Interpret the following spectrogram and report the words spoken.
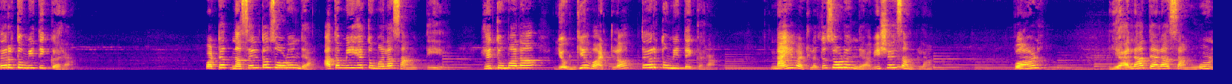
तर तुम्ही ती करा. पटत नसेल तर सोडून द्या. आता मी हे तुम्हाला सांगते हे तुम्हाला योग्य वाटलं तर तुम्ही ते करा. नाही वाटलं तर सोडून द्या. विषय संपला. पण ह्याला त्याला सांगून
